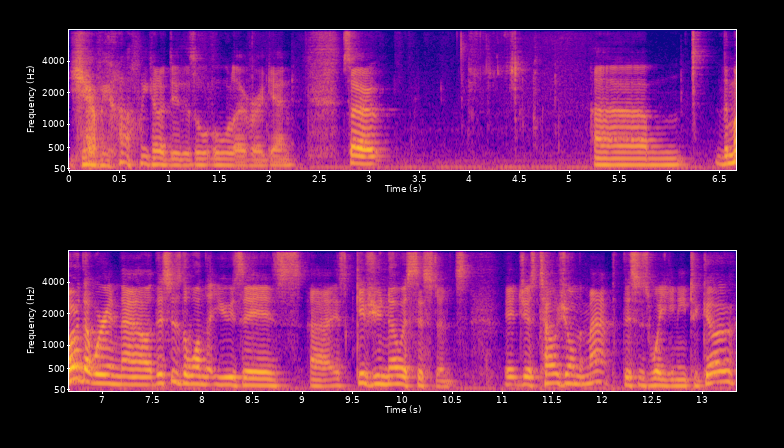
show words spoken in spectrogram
yeah, we got we got to do this all, all over again. So um, the mode that we're in now, this is the one that uses uh, it gives you no assistance. It just tells you on the map this is where you need to go,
